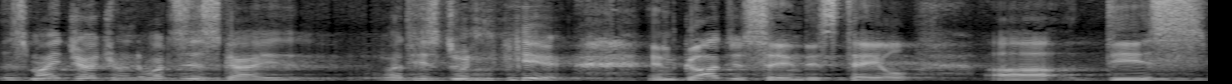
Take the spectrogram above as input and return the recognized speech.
is my judgment. What is this guy, what he's doing here? And God is saying this tale, uh, this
